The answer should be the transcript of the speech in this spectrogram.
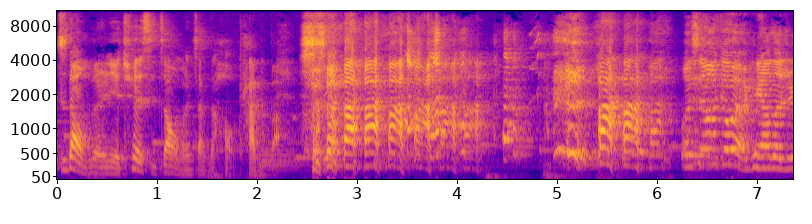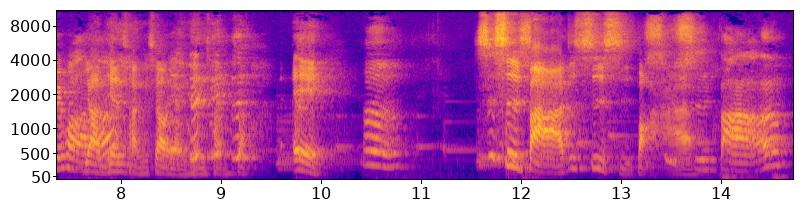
知道我们的人也确实知道我们长得好看吧？我希望各位有听到这句话，仰天长笑，仰天长笑。哎，嗯，是是吧？这是事实吧？事实吧。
